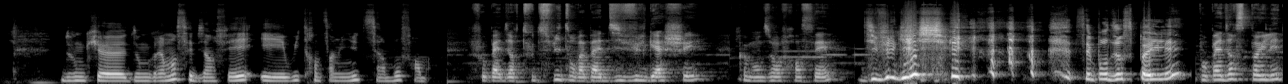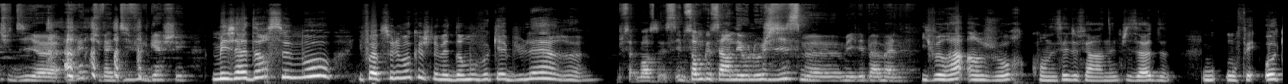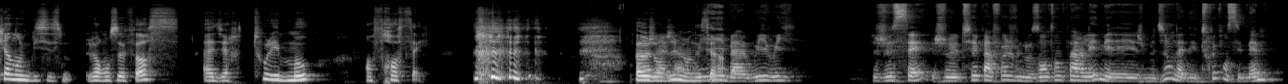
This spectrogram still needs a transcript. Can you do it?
Donc, euh, donc vraiment, c'est bien fait, et oui, 35 minutes, c'est un bon format. Faut pas dire tout de suite, on va pas divulgacher, comme on dit en français. Divulgacher? C'est pour dire spoiler? Pour pas dire spoiler, tu dis arrête, tu vas divulgacher. Mais j'adore ce mot Il faut absolument que je le mette dans mon vocabulaire Bon, il me semble que c'est un néologisme, euh, mais il est pas mal. Il faudra un jour qu'on essaie de faire un épisode où on fait aucun anglicisme. Genre, on se force à dire tous les mots en français. pas oh aujourd'hui, mais on oui, essaiera. Bah oui, oui. Je sais, je tu sais, parfois je nous entends parler, mais je me dis, on a des trucs, on sait même.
